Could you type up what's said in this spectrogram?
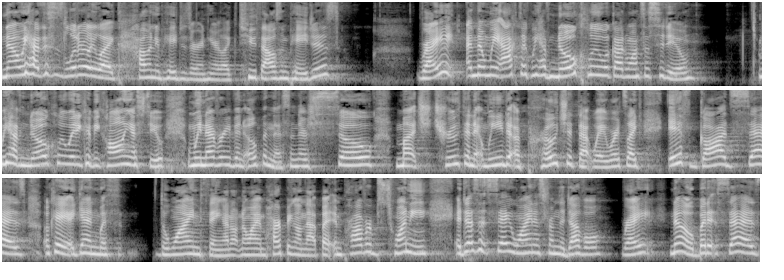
Now we have, this is literally like, how many pages are in here? Like 2,000 pages, right? And then we act like we have no clue what God wants us to do. We have no clue what he could be calling us to, and we never even open this. And there's so much truth in it, and we need to approach it that way, where it's like, if God says, okay, again, with the wine thing, I don't know why I'm harping on that, but in Proverbs 20, it doesn't say wine is from the devil, right? No, but it says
